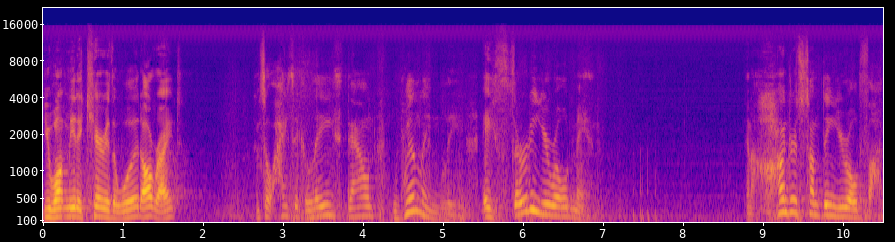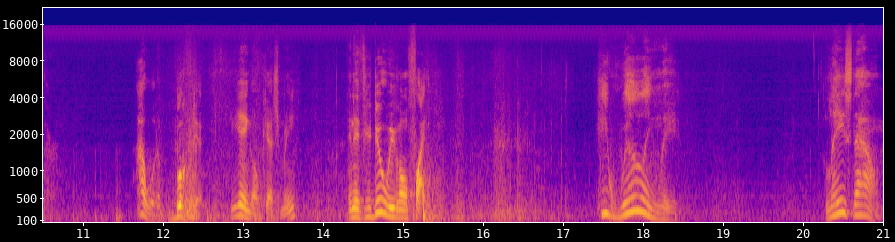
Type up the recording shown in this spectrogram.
You want me to carry the wood? All right. And so Isaac lays down willingly, a 30 year old man and a hundred something year old father. I would have booked it. You ain't gonna catch me. And if you do, we're gonna fight. He willingly lays down.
